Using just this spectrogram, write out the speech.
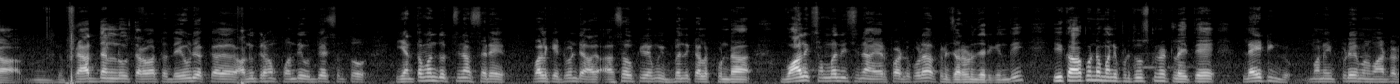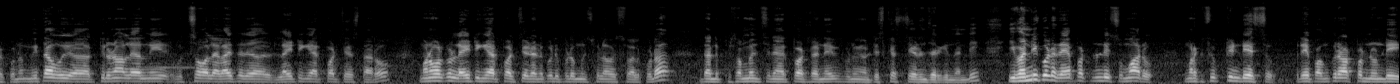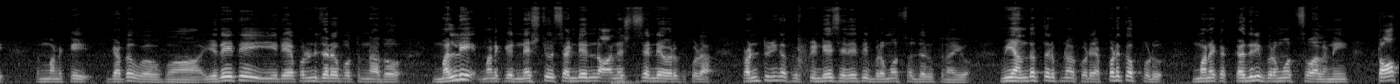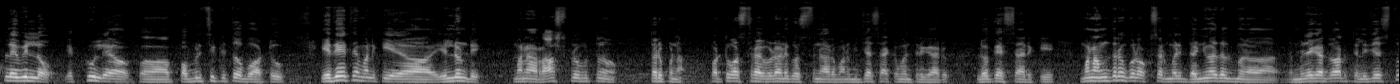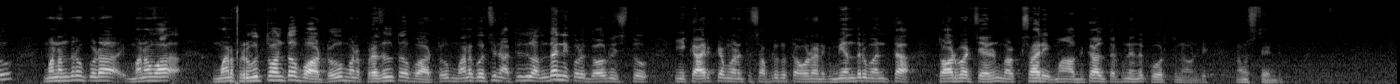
ప్రార్థనలు తర్వాత దేవుడి యొక్క అనుగ్రహం పొందే ఉద్దేశంతో ఎంతమంది వచ్చినా సరే వాళ్ళకి ఎటువంటి అసౌకర్యం ఇబ్బంది కలగకుండా వాళ్ళకి సంబంధించిన ఏర్పాట్లు కూడా అక్కడ జరగడం జరిగింది. ఇవి కాకుండా మనం ఇప్పుడు చూసుకున్నట్లయితే లైటింగ్ మనం ఇప్పుడే మనం మాట్లాడుకున్నాం. మిగతా ఆ, తిరునాళ్ళని ఉత్సవాలు ఎలా అయితే లైటింగ్ ఏర్పాటు చేస్తారో మన వరకు లైటింగ్ ఏర్పాటు చేయడానికి కూడా ఇప్పుడు మున్సిపల్ ఆఫీస్ వాళ్ళు కూడా దానికి సంబంధించిన ఏర్పాట్లు అనేవి ఇప్పుడు మేము డిస్కస్ చేయడం జరిగిందండి. ఇవన్నీ కూడా రేపటి నుండి సుమారు మనకి ఫిఫ్టీన్ డేస్ రేపు అంకురార్పణ నుండి మనకి గత ఏదైతే ఈ రేపటి నుండి జరగబోతున్నదో మళ్ళీ మనకి నెక్స్ట్ సండే ఆ నెక్స్ట్ సండే వరకు కూడా కంటిన్యూగా ఫిఫ్టీన్ డేస్ ఏదైతే ఈ బ్రహ్మోత్సవాలు జరుగుతున్నాయో మీ అందరి తరఫున కూడా ఎప్పటికప్పుడు మన యొక్క కదిరి బ్రహ్మోత్సవాలని టాప్ లెవెల్లో ఎక్కువ పబ్లిసిటీతో పాటు ఏదైతే మనకి ఎల్లుండి మన రాష్ట్ర ప్రభుత్వం తరపున పట్టు వస్త్రాలు ఇవ్వడానికి వస్తున్నారు మన విద్యాశాఖ మంత్రి గారు లోకేష్ సార్కి మనందరం కూడా ఒకసారి మరి ధన్యవాదాలు ఎమ్మెల్యే గారి ద్వారా తెలియజేస్తూ మనందరం కూడా మన వా మన ప్రభుత్వంతో పాటు మన ప్రజలతో పాటు మనకు వచ్చిన అతిథులందరినీ కూడా గౌరవిస్తూ ఈ కార్యక్రమాన్ని సఫలీకృతం అవ్వడానికి మీ అందరూ అంతా తోడ్పాటు చేయాలని మరొకసారి మా అధికారుల తరఫున కోరుతున్నామండి. నమస్తే అండి.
